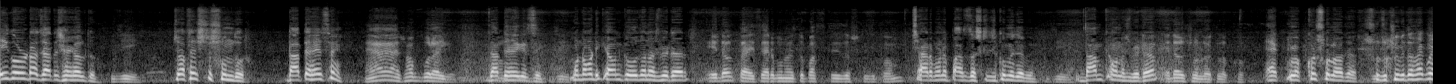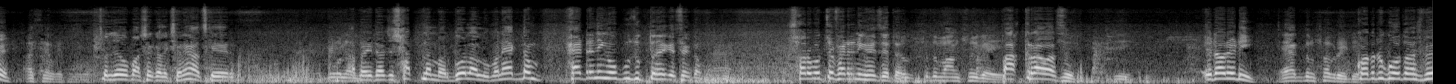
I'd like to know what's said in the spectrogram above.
এই গরুটা যাতে সাইকেল তো? জি। যথেষ্ট সুন্দর। দাঁতে হয়েছে? হ্যাঁ সবগুলাই। দাঁতে হয়ে গেছে? মোটামুটি কেমন কি ওজন আসবে এটার? এটাও তাই চার মনে হয়তো পাঁচ কেজি দশ কেজি কম। চার মনে পাঁচ দশ কেজি কমে যাবে? দাম কেমন আসবে এটার? এটাও ষোলো এক লক্ষ। এক লক্ষ ষোলো হাজার। সুযোগ সুবিধা থাকবে? সুযোগ চলে যাব পাশের কালেকশনে আজকের। আপনার এটা হচ্ছে সাত নাম্বার গোল আলু মানে একদম ফ্যাটেনিং উপযুক্ত হয়ে গেছে একদম। হ্যাঁ। সর্বোচ্চ ফ্যাটেনিং হয়েছে এটা। শুধু- মাংসই গায়ে। পাকড়াও আছে। জি। এটাও রেডি একদম সব রেডি কতটুকু ওজন আসবে?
